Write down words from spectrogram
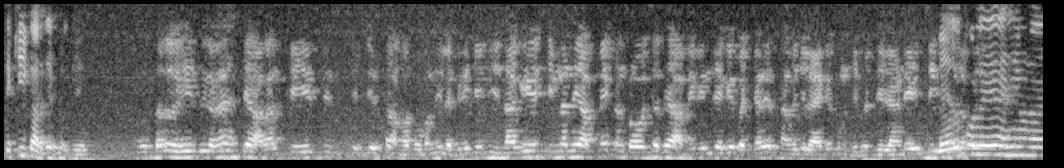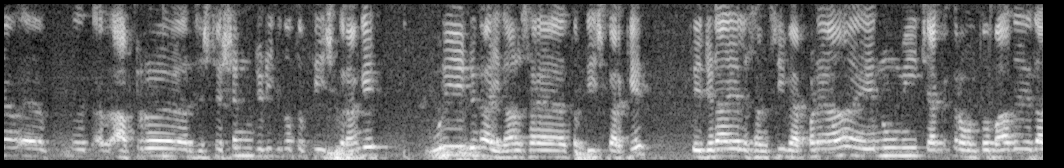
ਤੇ ਕੀ ਕਰਦੇ ਫਿਰਦੇ ਆ? ਉਹ ਸਰ ਇਹ ਸੀ ਨਾ ਹਥਿਆਰਾਂ ਤੇ ਤੇ ਜਿਸ ਹਿਸਾਬ ਨਾਲ ਪਾਬੰਦੀ ਲੱਗਣੀ ਚਾਹੀਦੀ ਜਿੱਦਾਂ ਕਿ ਇਹਨਾਂ ਦੇ ਆਪਣੇ ਕੰਟਰੋਲ 'ਚ ਹਥਿਆਰ ਨਹੀਂ ਰਹਿੰਦੇ ਕਿ ਬੱਚਿਆਂ ਦੇ ਹੱਥਾਂ ਵਿੱਚ ਲੈ ਕੇ ਘੁੰਮਦੇ ਫਿਰਦੇ ਜਾਂਦੇ ਬਿਲਕੁਲ ਇਹ ਅਸੀਂ ਹੁਣ ਆਫਟਰ ਰਜਿਸਟ੍ਰੇਸ਼ਨ ਜਿਹੜੀ ਜਦੋਂ ਤਫਤੀਸ਼ ਕਰਾਂਗੇ ਪੂਰੀ ਡੂੰਘਾਈ ਨਾਲ ਤਫਤੀਸ਼ ਕਰਕੇ ਤੇ ਜਿਹੜਾ ਇਹ ਲਾਇਸੈਂਸੀ ਵੈਪਨ ਆ ਇਹਨੂੰ ਵੀ ਚੈੱਕ ਕਰਾਉਣ ਤੋਂ ਬਾਅਦ ਇਹਦਾ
